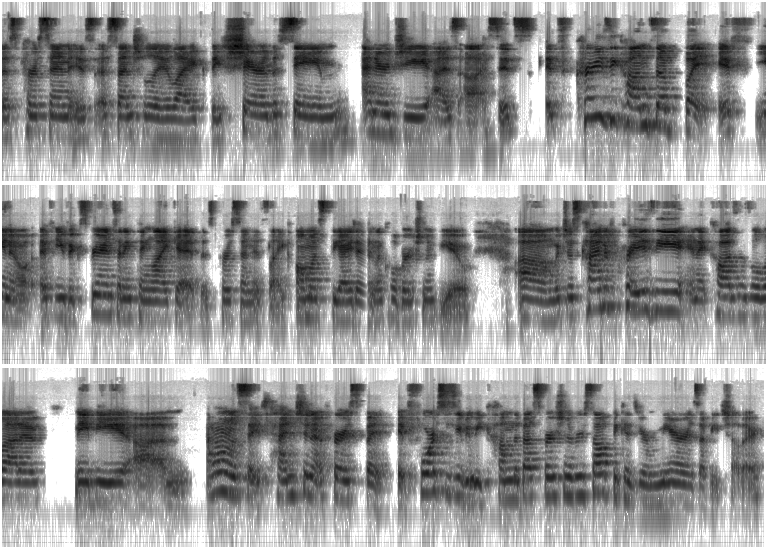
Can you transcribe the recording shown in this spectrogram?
this person is essentially like they share the same energy as us. It's it's crazy concept but if you know if you've experienced anything like it this person is like almost the identical version of you um, which is kind of crazy and it causes a lot of maybe um, i don't want to say tension at first but it forces you to become the best version of yourself because you're mirrors of each other.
